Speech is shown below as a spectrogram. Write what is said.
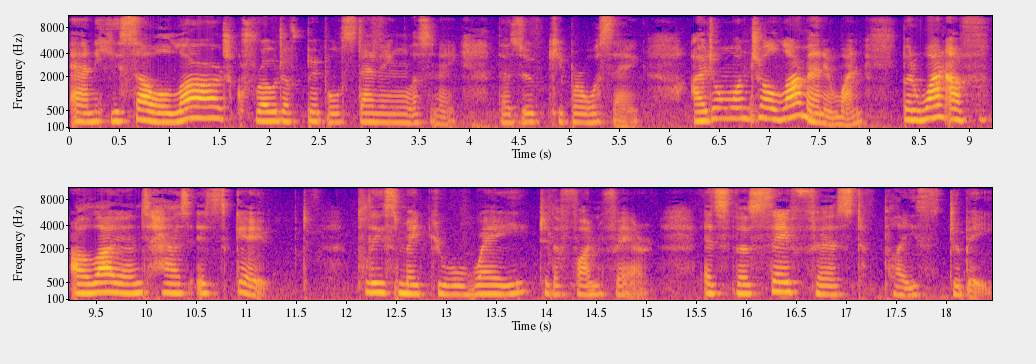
and he saw a large crowd of people standing listening. The zookeeper was saying, I don't want to alarm anyone, but one of our lions has escaped. Please make your way to the fun fair. It's the safest place to be.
